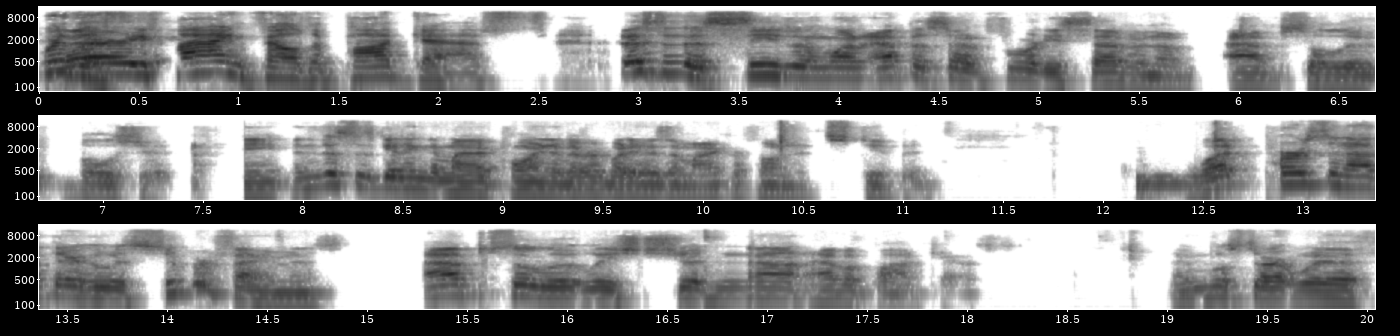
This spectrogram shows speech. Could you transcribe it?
We're Very- the Seinfeld of podcasts. This is season one, episode forty-seven of absolute bullshit. And this is getting to my point of everybody has a microphone and it's stupid. What person out there who is super famous absolutely should not have a podcast? And we'll start with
